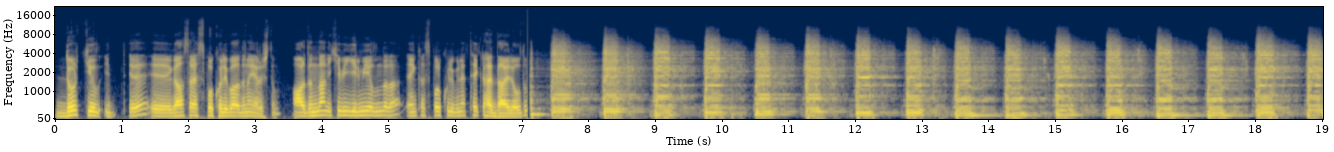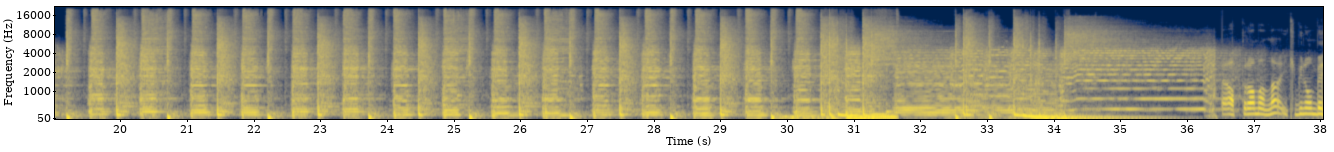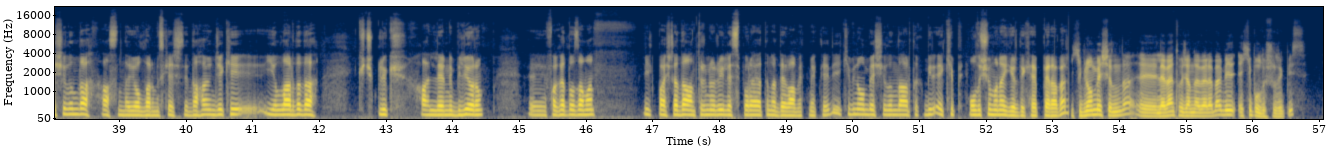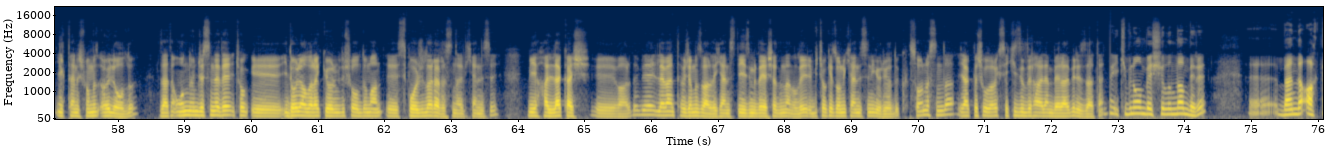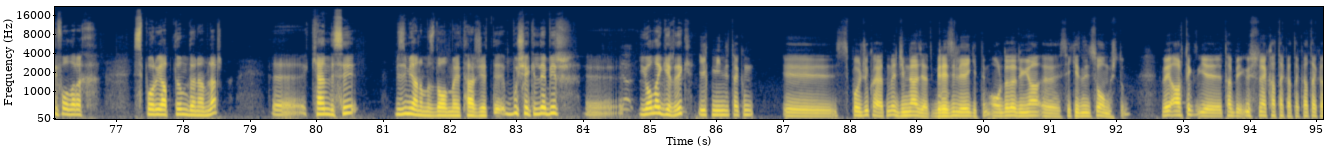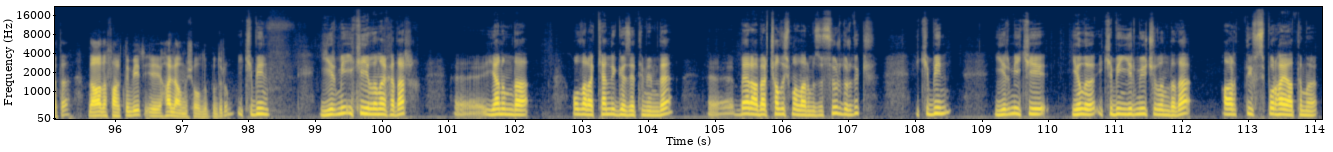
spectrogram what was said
4 yıl ile e, Galatasaray Spor Kulübü adına yarıştım. Ardından 2020 yılında da Enka Spor Kulübü'ne tekrar dahil oldum. Abdurrahman'la 2015 yılında aslında yollarımız geçti. Daha önceki yıllarda da küçüklük hallerini biliyorum. E, fakat o zaman ilk başta da antrenörüyle spor hayatına devam etmekteydi. 2015 yılında artık bir ekip oluşumuna girdik hep beraber. 2015 yılında e, Levent hocamla beraber bir ekip oluşturduk biz. İlk tanışmamız öyle oldu. Zaten onun öncesinde de çok e, idol olarak görmüş olduğum an- e, sporcular arasındaydı kendisi. Bir Halil Akaş e, vardı. Bir de Levent hocamız vardı. Kendisi de İzmir'de yaşadığından dolayı birçok kez onu kendisini görüyorduk. Sonrasında yaklaşık olarak 8 yıldır halen beraberiz zaten. 2015 yılından beri e, ben de aktif olarak spor yaptığım dönemler e, kendisi bizim yanımızda olmayı tercih etti. Bu şekilde bir yola girdik. İlk milli takım e, sporculuk hayatımda Cimnazya, Brezilya'ya gittim. Orada da dünya e, 8.si olmuştum. Ve artık e, tabii üstüne kata kata kata kata daha da farklı bir e, hal almış oldu bu durum. 2022 yılına kadar e, yanımda olarak kendi gözetimimde e, beraber çalışmalarımızı sürdürdük. 2022 yılı 2023 yılında da aktif spor hayatımı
